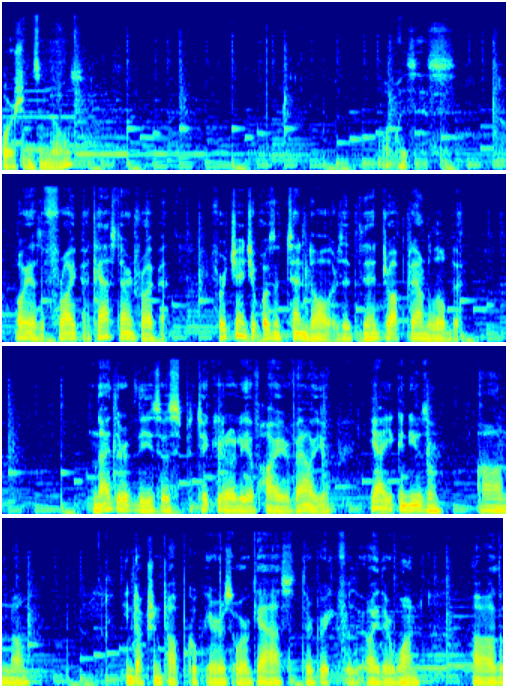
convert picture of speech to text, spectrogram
portions in those. What was this? Oh, yeah, it's a fry pan, cast iron fry pan. For a change, it wasn't ten dollars. It had dropped down a little bit. Neither of these is particularly of higher value. Yeah, you can use them on um, induction top cookers or gas. They're great for either one. Uh, the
